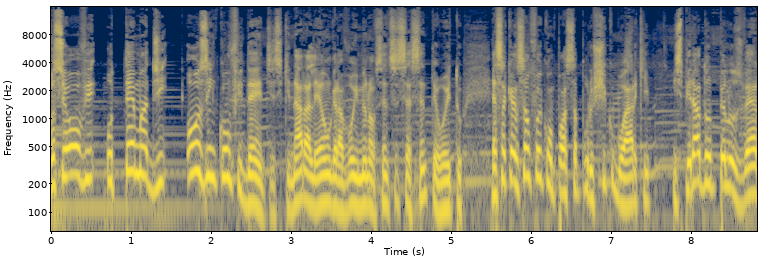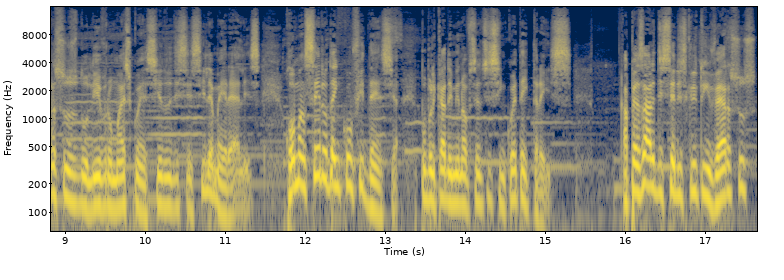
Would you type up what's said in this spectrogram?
Você ouve o tema de os Inconfidentes, que Nara Leão gravou em 1968. Essa canção foi composta por Chico Buarque, inspirado pelos versos do livro mais conhecido de Cecília Meirelles, Romanceiro da Inconfidência, publicado em 1953. Apesar de ser escrito em versos,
